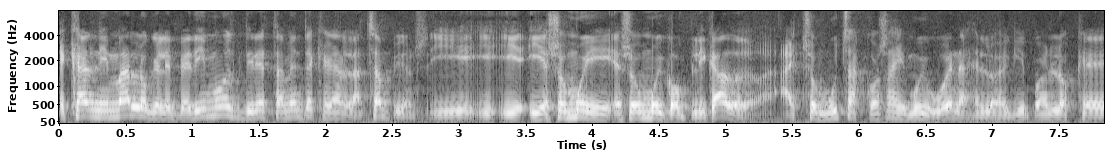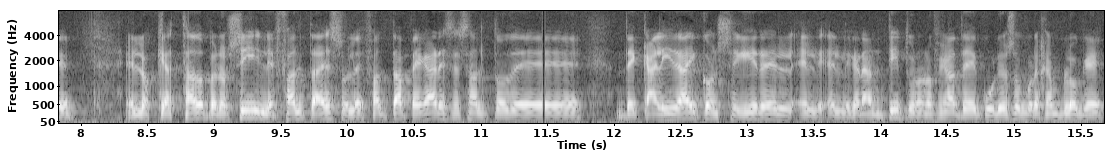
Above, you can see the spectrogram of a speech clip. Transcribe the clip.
Es que al Neymar lo que le pedimos directamente es que gane la Champions. Y, eso, es muy, eso es muy complicado. Ha hecho muchas cosas y muy buenas en los equipos en los que, en los que ha estado, pero sí, le falta eso, le falta pegar ese salto de, calidad y conseguir el, gran título. ¿no? Fíjate, curioso, por ejemplo, que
